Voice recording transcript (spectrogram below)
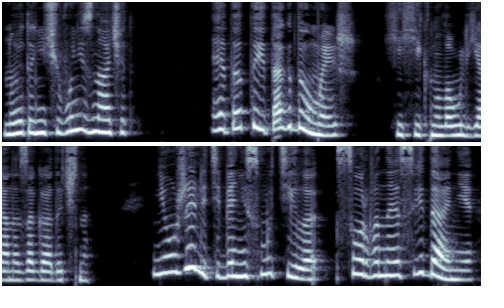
но это ничего не значит». «Это ты так думаешь?» — хихикнула Ульяна загадочно. «Неужели тебя не смутило сорванное свидание,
